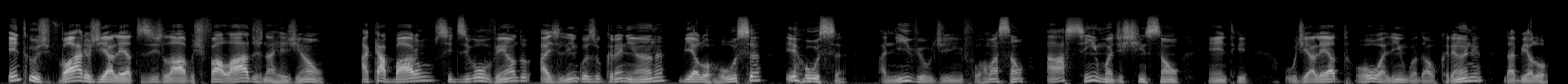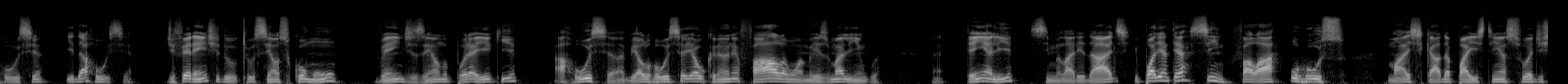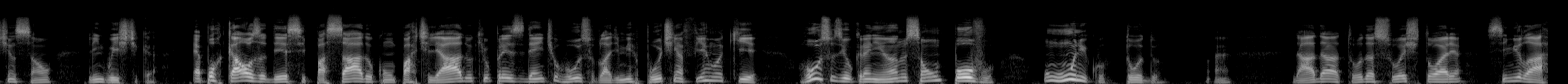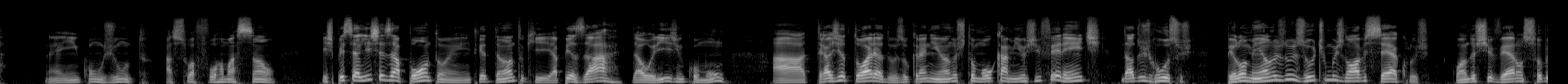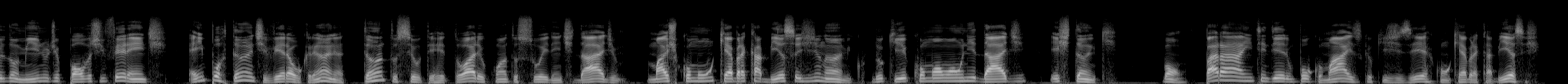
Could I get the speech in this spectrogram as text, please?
Entre os vários dialetos eslavos falados na região, acabaram se desenvolvendo as línguas ucraniana, bielorrussa e russa. A nível de informação, há sim uma distinção entre o dialeto ou a língua da Ucrânia, da Bielorrússia e da Rússia. Diferente do que o senso comum vem dizendo por aí que a Rússia, a Bielorrússia e a Ucrânia falam a mesma língua. Né? Tem ali similaridades e podem até sim falar o russo, mas cada país tem a sua distinção linguística. É por causa desse passado compartilhado que o presidente russo Vladimir Putin afirma que russos e ucranianos são um povo, um único todo, né? dada toda a sua história similar, né? em conjunto, a sua formação. Especialistas apontam, entretanto, que, apesar da origem comum, a trajetória dos ucranianos tomou caminhos diferentes da dos russos, pelo menos nos últimos nove séculos, quando estiveram sob domínio de povos diferentes. É importante ver a Ucrânia, tanto seu território quanto sua identidade, mais como um quebra-cabeças dinâmico do que como uma unidade estanque. Bom, para entender um pouco mais o que eu quis dizer com quebra-cabeças,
